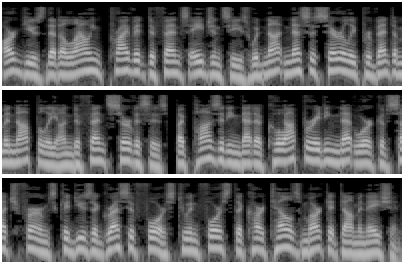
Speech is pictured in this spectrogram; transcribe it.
argues that allowing private defense agencies would not necessarily prevent a monopoly on defense services, by positing that a cooperating network of such firms could use aggressive force to enforce the cartel's market domination.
